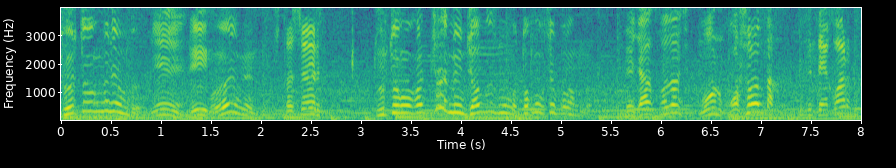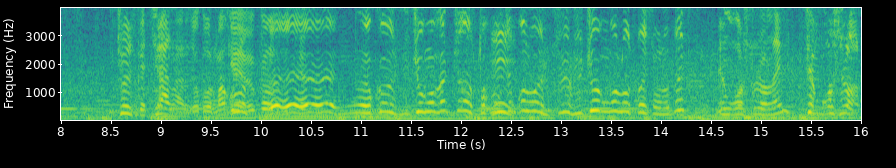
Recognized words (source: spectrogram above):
Төртеуің менен бе? Ой, мен. мушташа бер Төртеуің қанша? Мен жалғызмын ғой. Тоқмақ жеп қаламын да. е жалғыз болсаңшы оны қоша ал да сен таяқ барып мақұл Е, е, е, екеуіз үшеуің қанша шығасыз? Тоқмақ жеп қалмайын. Сіздер үшеуің болып отпайсыңдар бе? мен қосыла алайын сен қосыла ал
